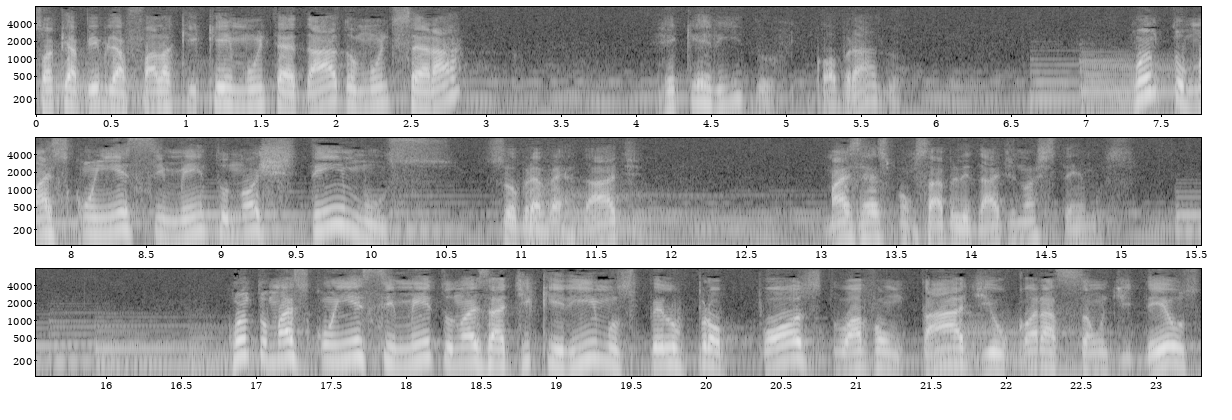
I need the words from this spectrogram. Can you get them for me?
Só que a Bíblia fala que quem muito é dado, muito será requerido, cobrado. Quanto mais conhecimento nós temos sobre a verdade, mais responsabilidade nós temos. Quanto mais conhecimento nós adquirimos pelo propósito, a vontade e o coração de Deus,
